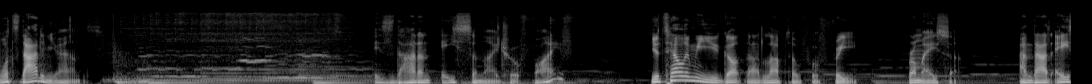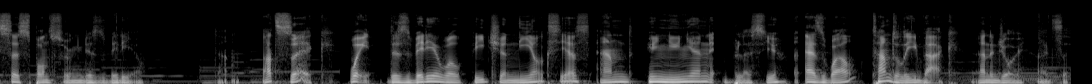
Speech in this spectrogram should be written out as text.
What's that in your hands? Is that an Acer Nitro 5? You're telling me you got that laptop for free from Acer. And that Acer is sponsoring this video. Damn, that's sick. Wait, this video will feature Neoxias and Hununian, bless you, as well? Time to lean back and enjoy, I'd say.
